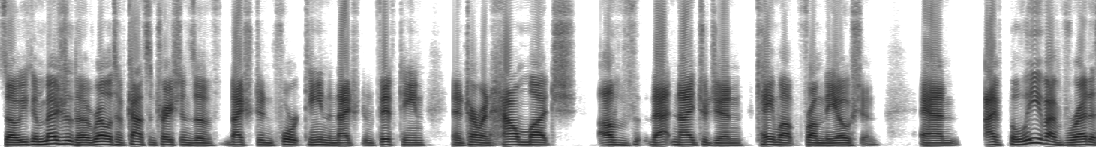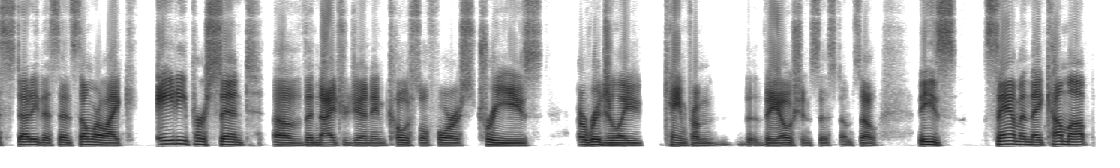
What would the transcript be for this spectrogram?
So you can measure the relative concentrations of nitrogen 14 and nitrogen 15 and determine how much of that nitrogen came up from the ocean. And I believe I've read a study that said somewhere like 80% of the nitrogen in coastal forest trees originally came from the, the ocean system. So these salmon, they come up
